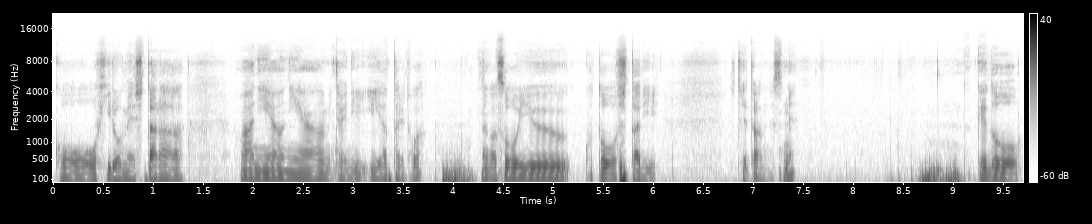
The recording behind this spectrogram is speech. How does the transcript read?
こう、お披露目したら、わあ、似合う似合うみたいに言い合ったりとか。なんかそういうことをしたりしてたんですね。だけど、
